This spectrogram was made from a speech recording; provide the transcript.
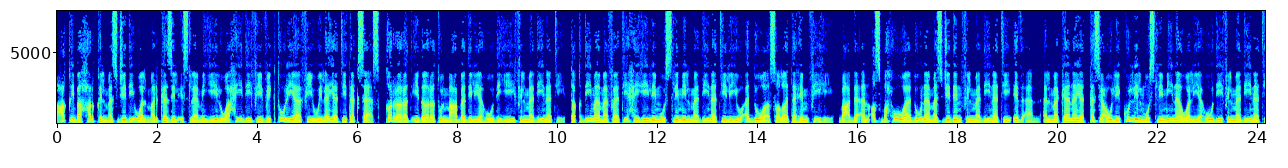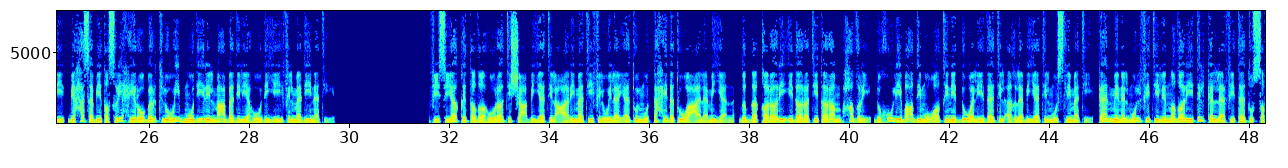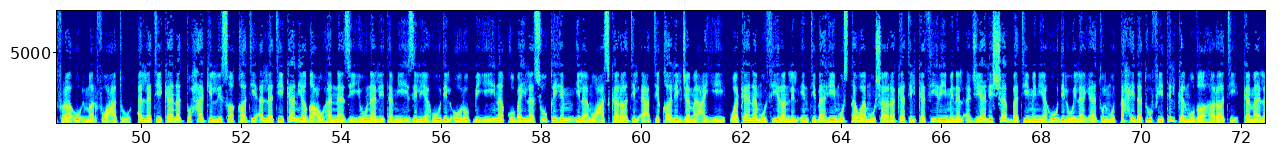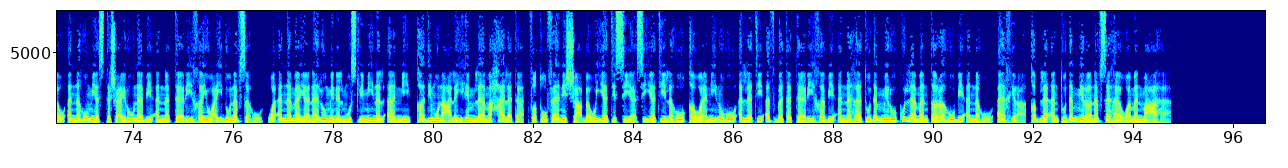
عقب حرق المسجد والمركز الإسلامي الوحيد في فيكتوريا في ولاية تكساس، قررت إدارة المعبد اليهودي في المدينة تقديم مفاتيحه لمسلمي المدينة ليؤدوا صلاتهم فيه، بعد أن أصبحوا ودون مسجد في المدينة إذ أن المكان يتسع لكل المسلمين واليهود في المدينة، بحسب تصريح روبرت لويب مدير المعبد اليهودي في المدينة. في سياق التظاهرات الشعبية العارمة في الولايات المتحدة وعالميا ضد قرار إدارة ترامب حظر دخول بعض مواطني الدول ذات الأغلبية المسلمة. كان من الملفت للنظر تلك اللافتات الصفراء المرفوعة التي كانت تحاكي اللصاقات التي كان يضعها النازيون لتمييز اليهود الأوروبيين قبيل سوقهم إلى معسكرات الاعتقال الجماعي. وكان مثيرا للانتباه مستوى مشاركة الكثير من الأجيال الشابة من يهود الولايات المتحدة في تلك المظاهرات، كما لو أنهم يستشعرون بأن التاريخ يعيد نفسه، وأن ما ينال من المسلمين الآن قادم عليهم لا محالة، فطوفان الشعبوية السياسية له قوانينه التي أثبت التاريخ بأنها تدمر كل من تراه بأنه الآخرة قبل أن تدمر نفسها ومن معها.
